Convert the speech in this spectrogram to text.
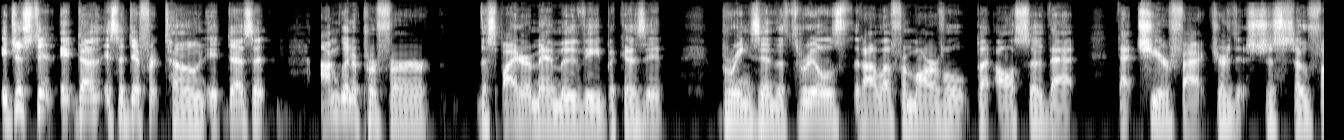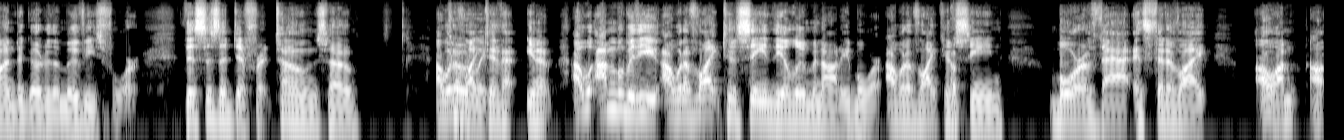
it just it, it does it's a different tone. It doesn't i'm going to prefer the spider-man movie because it brings in the thrills that i love from marvel but also that that cheer factor that's just so fun to go to the movies for this is a different tone so I would have liked to have, you know, I w- I'm with you. I would have liked to have seen the Illuminati more. I would have liked to have Okay. seen more of that instead of like, oh, I'm, uh,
